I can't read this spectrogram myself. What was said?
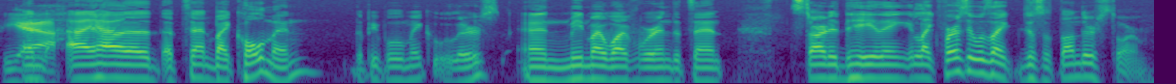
Yeah. and I had a tent by Coleman, the people who make coolers. And me and my wife were in the tent. Started hailing. Like first, it was like just a thunderstorm,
